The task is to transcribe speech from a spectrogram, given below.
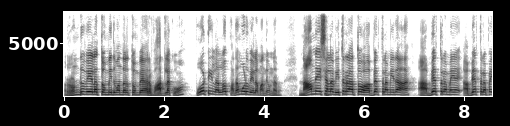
రెండు వేల తొమ్మిది వందల తొంభై ఆరు వార్డులకు పోటీలలో పదమూడు వేల మంది ఉన్నారు. నామినేషన్ల వితురాతో అభ్యర్థుల మీద అభ్యర్థుల అభ్యర్థులపై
